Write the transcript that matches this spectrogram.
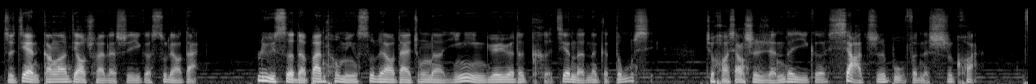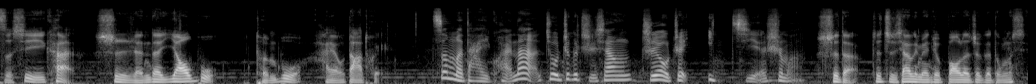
只见刚刚掉出来的是一个塑料袋，绿色的半透明塑料袋中呢，隐隐约约的可见的那个东西，就好像是人的一个下肢部分的尸块。仔细一看，是人的腰部、臀部还有大腿，这么大一块，那就这个纸箱只有这一节是吗？是的，这纸箱里面就包了这个东西。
